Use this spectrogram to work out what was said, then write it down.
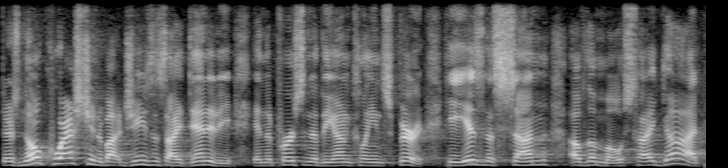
There's no question about Jesus' identity in the person of the unclean spirit. He is the Son of the Most High God.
